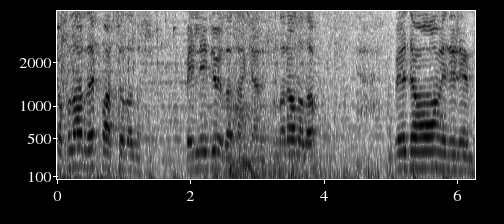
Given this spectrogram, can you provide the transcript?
Kapılar da hep parçalanır. Belli ediyor zaten kendini. Şunları alalım. Ve devam edelim.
